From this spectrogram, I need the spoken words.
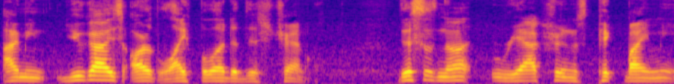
I mean, you guys are the lifeblood of this channel. This is not reactions picked by me.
